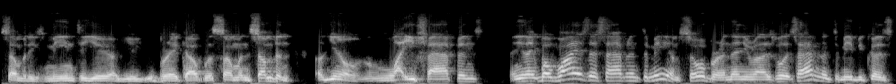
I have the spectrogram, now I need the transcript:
somebody's mean to you, or you, you break up with someone, something, you know, life happens. And you're like, well, why is this happening to me? I'm sober. And then you realize, well, it's happening to me because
